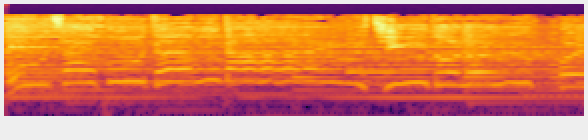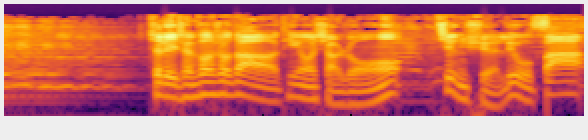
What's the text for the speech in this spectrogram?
不在乎等待几多轮回。这里陈峰收到听友小荣竞选六八，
